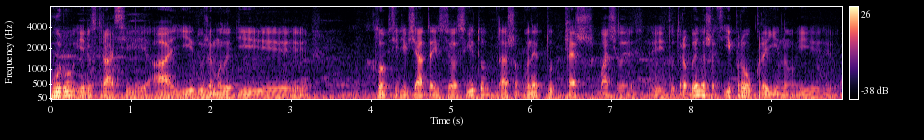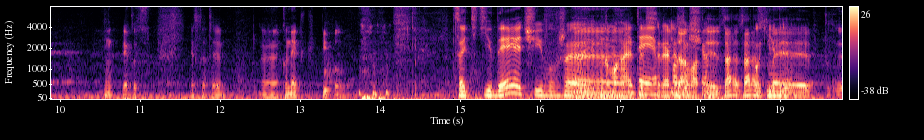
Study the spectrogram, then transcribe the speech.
гуру ілюстрації, а і дуже молоді хлопці, дівчата із всього світу, да, щоб вони тут теж бачили і тут робили щось і про Україну, і ну, якось, як сказати, е, connect people. Це тільки ідея, чи ви вже Е, намагаєтесь ідея, реалізувати? що. Е, Зараз, зараз Поки ми ідея. е,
